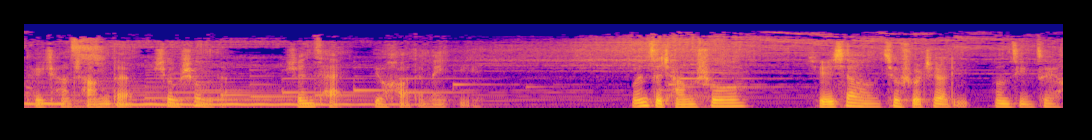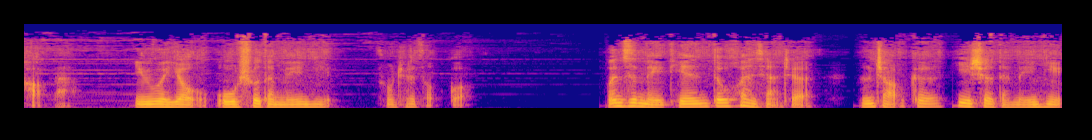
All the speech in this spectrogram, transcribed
腿长长的、瘦瘦的、身材又好的美女。蚊子常说，学校就说这里风景最好了，因为有无数的美女从这走过。蚊子每天都幻想着能找个艺社的美女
